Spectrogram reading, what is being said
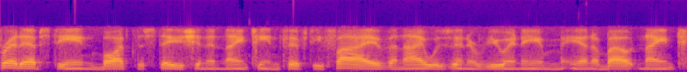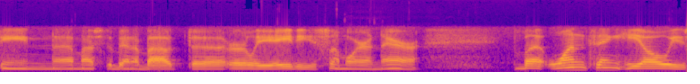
Fred Epstein bought the station in 1955, and I was interviewing him in about 19, uh, must have been about uh, early 80s, somewhere in there but one thing he always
